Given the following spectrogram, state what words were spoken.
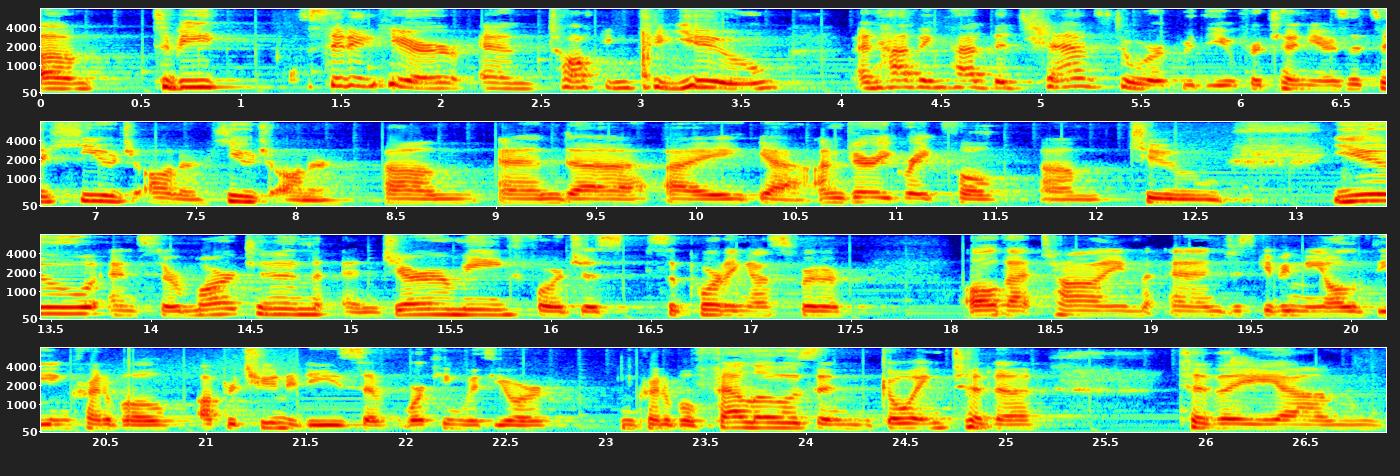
Um, to be sitting here and talking to you and having had the chance to work with you for 10 years it's a huge honor huge honor. Um, and uh, i yeah i'm very grateful um, to you and sir martin and jeremy for just supporting us for all that time and just giving me all of the incredible opportunities of working with your incredible fellows and going to the to the um,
